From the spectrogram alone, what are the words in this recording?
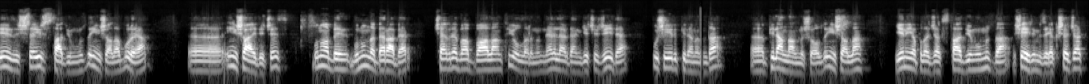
Denizli Şehir Stadyumumuzda inşallah buraya e, inşa edeceğiz. Buna bununla beraber çevre ve bağlantı yollarının nerelerden geçeceği de bu şehir planında e, planlanmış oldu. İnşallah yeni yapılacak stadyumumuz da şehrimize yakışacak.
